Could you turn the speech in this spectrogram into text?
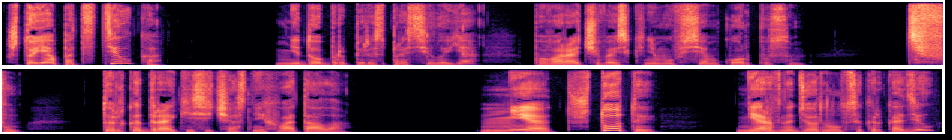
что я подстилка? Недобро переспросила я, поворачиваясь к нему всем корпусом. Тьфу, только драки сейчас не хватало. Нет, что ты? Нервно дернулся крокодил,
